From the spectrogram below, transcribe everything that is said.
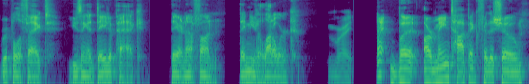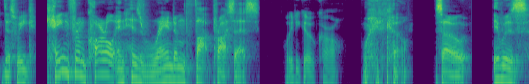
Ripple Effect using a data pack, They are not fun. They need a lot of work. Right. Eh, but our main topic for the show this week came from Carl and his random thought process. Way to go, Carl. Way to go. So it was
